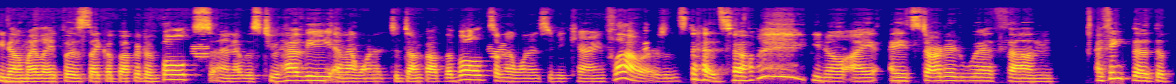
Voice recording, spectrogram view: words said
you know, my life was like a bucket of bolts and it was too heavy and I wanted to dump out the bolts and I wanted to be carrying flowers instead. So, you know, I, I started with, um, I think the, the,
